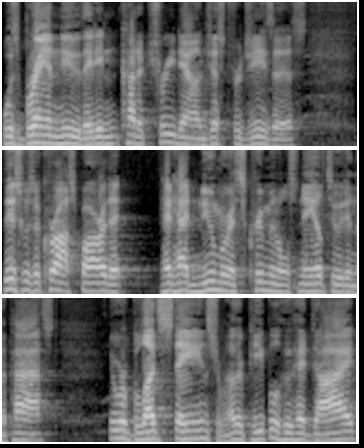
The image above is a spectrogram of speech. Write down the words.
was brand new. They didn't cut a tree down just for Jesus. This was a crossbar that had had numerous criminals nailed to it in the past. There were blood stains from other people who had died.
